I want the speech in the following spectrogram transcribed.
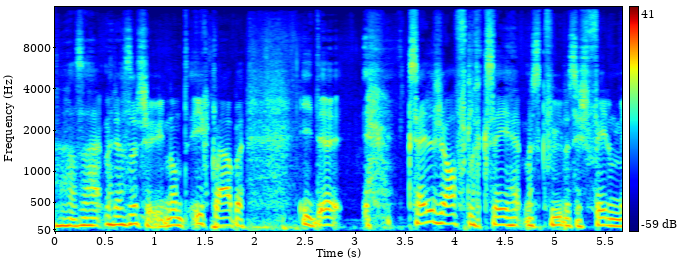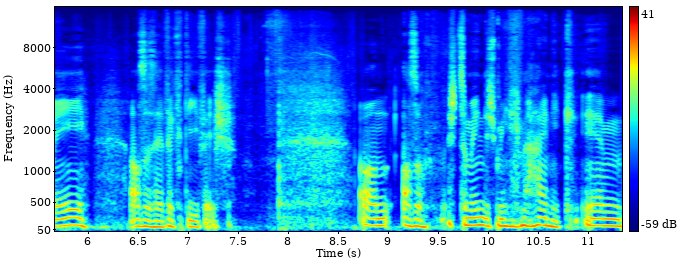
Das sagt man ja so schön. Und ich glaube, in der, gesellschaftlich gesehen hat man das Gefühl, es ist viel mehr, als es effektiv ist. Und, also, ist zumindest meine Meinung. Ähm,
